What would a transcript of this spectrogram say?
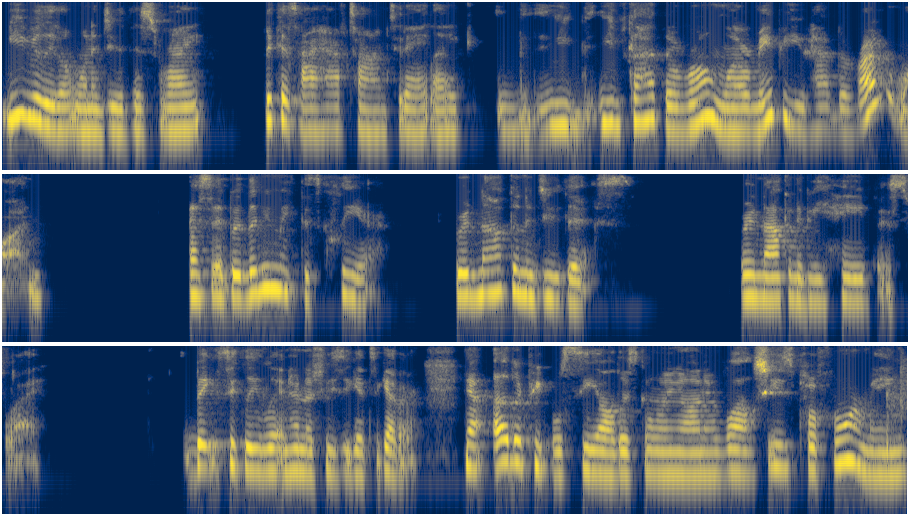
you really don't want to do this, right? Because I have time today. Like, you, you've got the wrong one, or maybe you have the right one. I said, but let me make this clear. We're not going to do this. We're not going to behave this way. Basically, letting her know she needs to get together. Now, other people see all this going on, and while she's performing,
